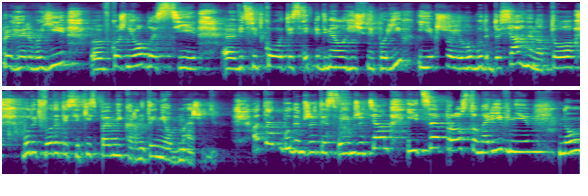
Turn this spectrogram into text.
при ГРВІ е, в кожній області відслідковуватись епідеміологічний поріг, і якщо його буде досягнено, то будуть вводитись якісь певні карантинні обмеження. А так будемо жити своїм життям, і це просто на рівні, ну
